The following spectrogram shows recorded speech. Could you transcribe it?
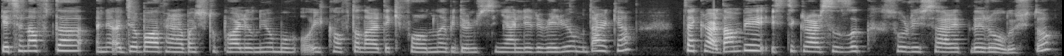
geçen hafta hani acaba Fenerbahçe toparlanıyor mu? O ilk haftalardaki formuna bir dönüş sinyalleri veriyor mu derken tekrardan bir istikrarsızlık soru işaretleri oluştu.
